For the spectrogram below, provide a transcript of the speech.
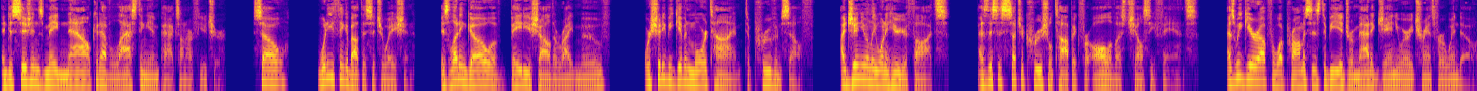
and decisions made now could have lasting impacts on our future. So, what do you think about this situation? Is letting go of Badiashile the right move? Or should he be given more time to prove himself? I genuinely want to hear your thoughts, as this is such a crucial topic for all of us Chelsea fans. As we gear up for what promises to be a dramatic January transfer window,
